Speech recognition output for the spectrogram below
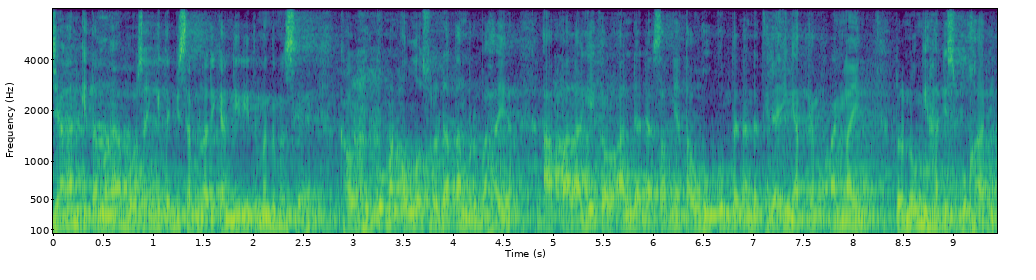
Jangan kita menganggap bahwa kita bisa melarikan diri teman-teman sekalian. Kalau hukuman Allah sudah datang berbahaya. Apalagi kalau anda dasarnya tahu hukum dan anda tidak ingatkan orang lain. Renungi hadis Bukhari.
